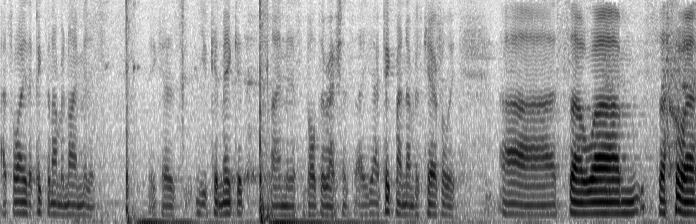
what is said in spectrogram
That's why they picked the number nine minutes, because you can make it nine minutes in both directions. I, I picked my numbers carefully. Uh, so, um, so, uh,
